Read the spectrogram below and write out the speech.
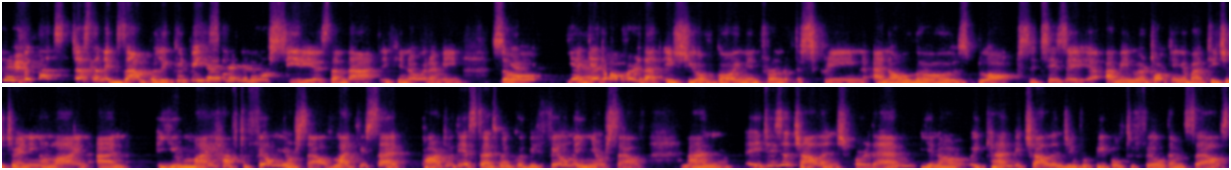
But that's just an example. It could be yeah, yeah, yeah. more serious than that, if you know what I mean. So yeah, yeah, get over that issue of going in front of the screen and all those blocks. It's easy. I mean, we're talking about teacher training online, and you mm-hmm. might have to film yourself. Like you said part of the assessment could be filming yourself. And it is a challenge for them. You know it can be challenging for people to film themselves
